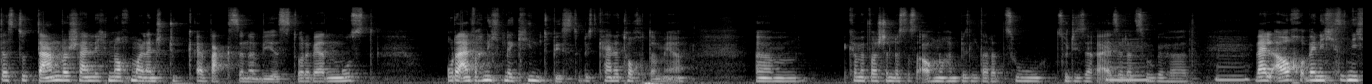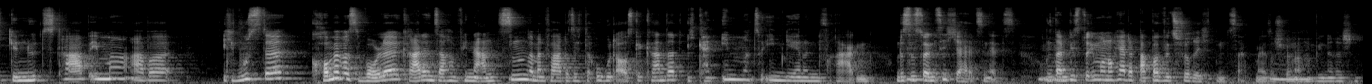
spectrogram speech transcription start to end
dass du dann wahrscheinlich nochmal ein Stück erwachsener wirst oder werden musst oder einfach nicht mehr Kind bist. Du bist keine Tochter mehr. Ähm, ich kann mir vorstellen, dass das auch noch ein bisschen da dazu, zu dieser Reise dazu gehört. Weil auch, wenn ich es nicht genützt habe immer, aber ich wusste, komme was wolle, gerade in Sachen Finanzen, weil mein Vater sich da gut ausgekannt hat, ich kann immer zu ihm gehen und ihn fragen. Und das ist so ein Sicherheitsnetz. Und dann bist du immer noch, ja, der Papa wird es schon richten, sagt man ja so schön auch im Wienerischen.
